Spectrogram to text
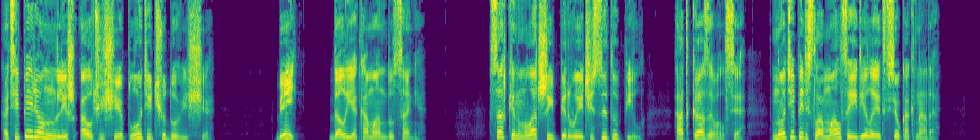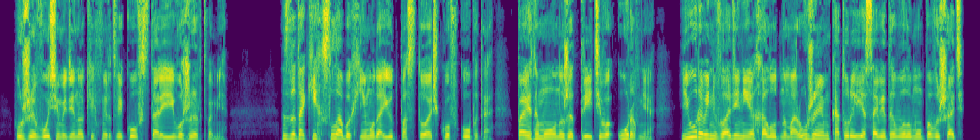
а теперь он лишь алчащее плоти чудовище. «Бей!» — дал я команду Сане. Сашкин-младший первые часы тупил, отказывался, но теперь сломался и делает все как надо. Уже восемь одиноких мертвяков стали его жертвами. За таких слабых ему дают по сто очков опыта, поэтому он уже третьего уровня — и уровень владения холодным оружием, который я советовал ему повышать,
